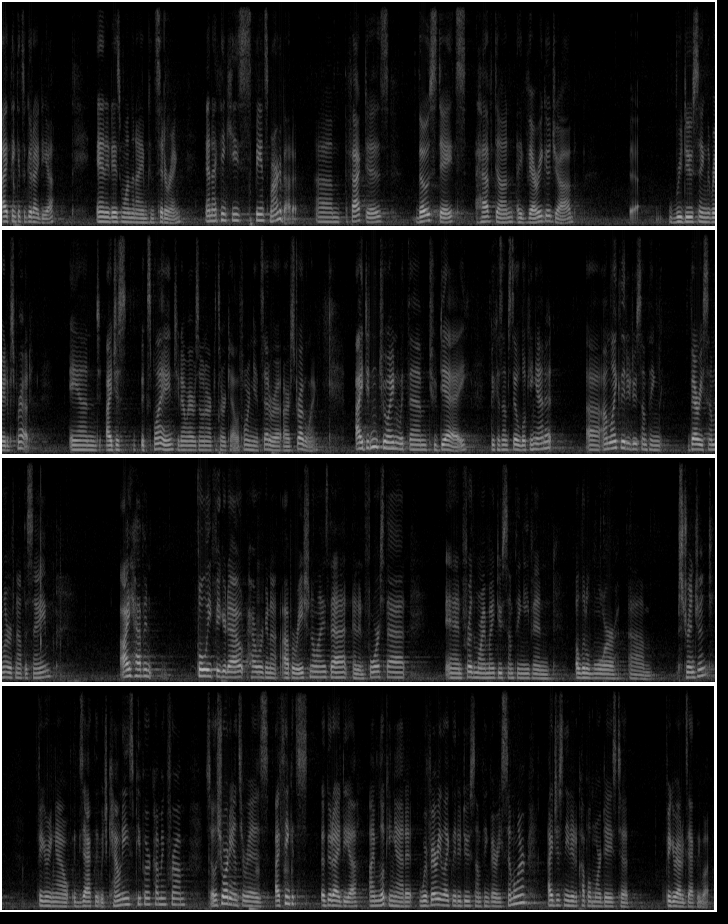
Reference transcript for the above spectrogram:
I think it's a good idea, and it is one that I am considering, and I think he's being smart about it. Um, The fact is, those states have done a very good job uh, reducing the rate of spread. And I just explained, you know, Arizona, Arkansas, California, et cetera, are struggling. I didn't join with them today because I'm still looking at it. Uh, I'm likely to do something very similar, if not the same. I haven't fully figured out how we're going to operationalize that and enforce that. And furthermore, I might do something even a little more um, stringent, figuring out exactly which counties people are coming from. So the short answer is, I think it's a good idea. I'm looking at it. We're very likely to do something very similar. I just needed a couple more days to figure out exactly what.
